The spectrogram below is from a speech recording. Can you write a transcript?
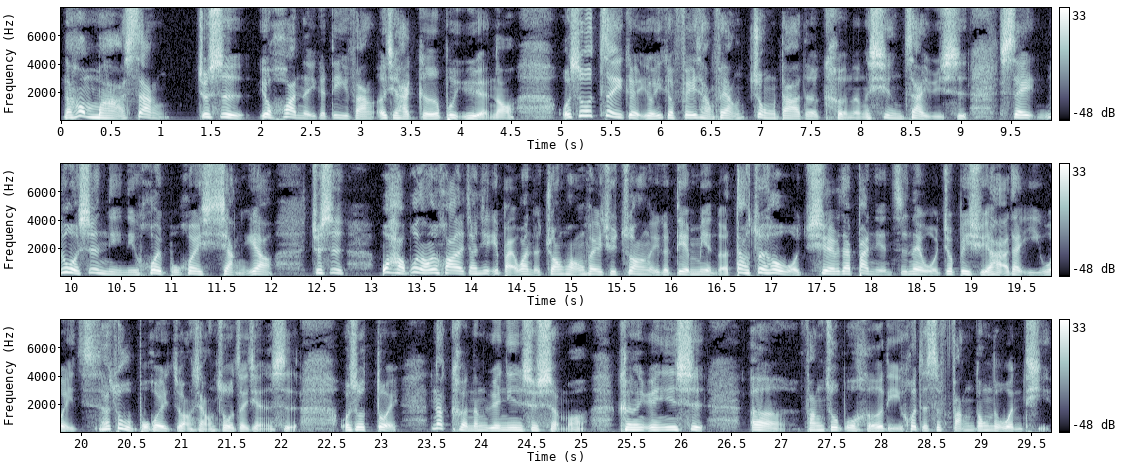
然后马上。就是又换了一个地方，而且还隔不远哦。我说这个有一个非常非常重大的可能性，在于是谁？如果是你，你会不会想要？就是。我好不容易花了将近一百万的装潢费去装了一个店面的，到最后我却在半年之内我就必须还要再移位置。他说我不会装想做这件事。我说对，那可能原因是什么？可能原因是呃房租不合理，或者是房东的问题。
